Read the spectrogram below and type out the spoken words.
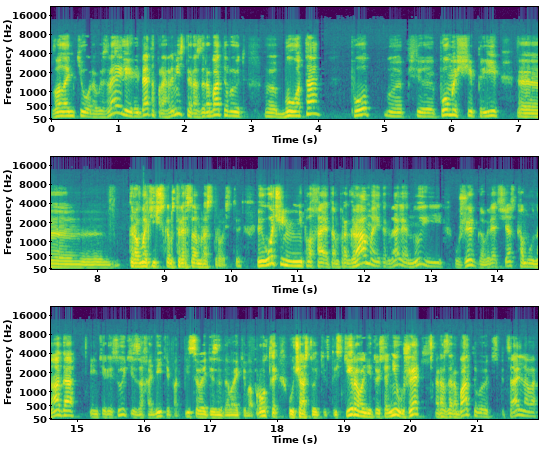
волонтеры в Израиле, ребята, программисты разрабатывают бота по Э, помощи при э, травматическом стрессовом расстройстве. И очень неплохая там программа и так далее. Ну и уже говорят сейчас, кому надо, интересуйтесь, заходите, подписывайтесь, задавайте вопросы, участвуйте в тестировании. То есть они уже разрабатывают специального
